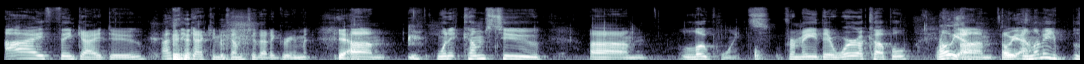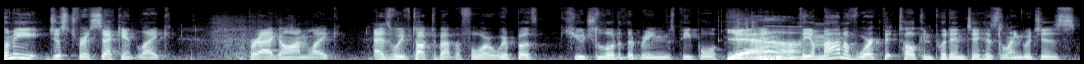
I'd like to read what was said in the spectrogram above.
I think I do. I think I can come to that agreement. Yeah. Um, when it comes to um, low points, for me, there were a couple. Oh, yeah. Um, Oh, yeah. And let me let me just for a second like brag on like as we've talked about before, we're both huge Lord of the Rings people. Yeah. And the amount of work that Tolkien put into his languages,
